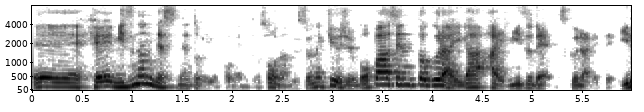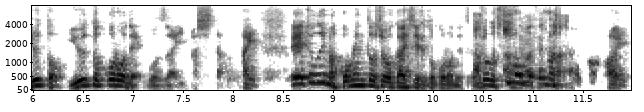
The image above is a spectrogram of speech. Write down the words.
えー、へえ、水なんですねというコメント。そうなんですよね。95%ぐらいが、はい、水で作られているというところでございました。はい。えーちょうど今コメントを紹介しているところですが、あちょうど質問が来ました。はい。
